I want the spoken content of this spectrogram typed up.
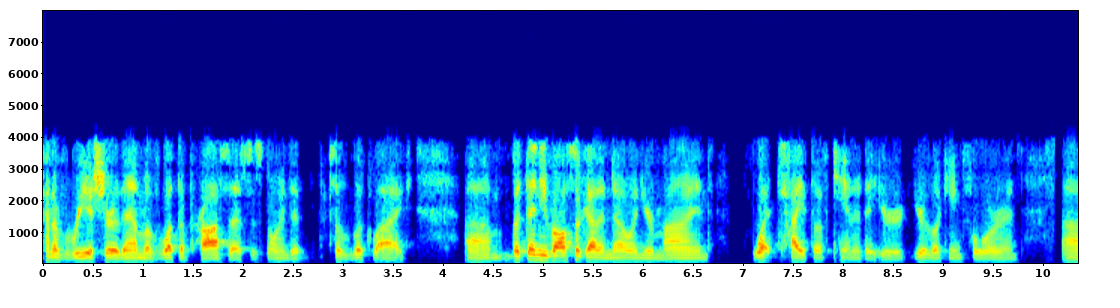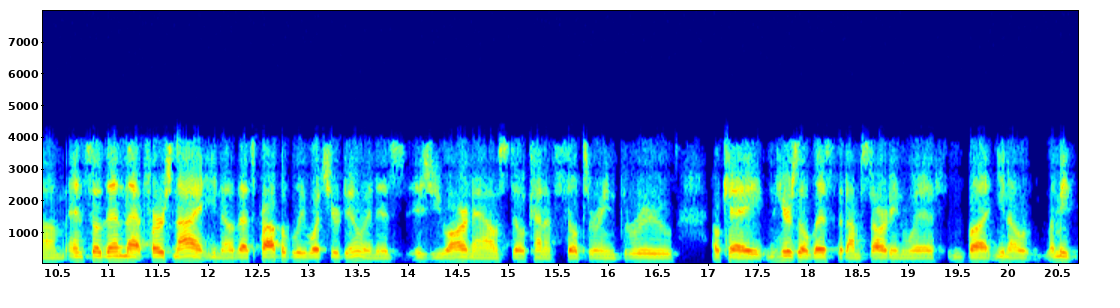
kind of reassure them of what the process is going to to look like. Um, but then you've also got to know in your mind what type of candidate you're you're looking for and um, and so then that first night, you know, that's probably what you're doing is is you are now still kind of filtering through. Okay, here's a list that I'm starting with, but you know, let me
